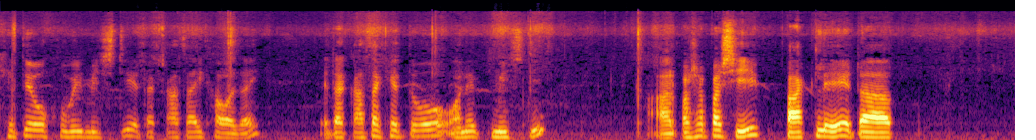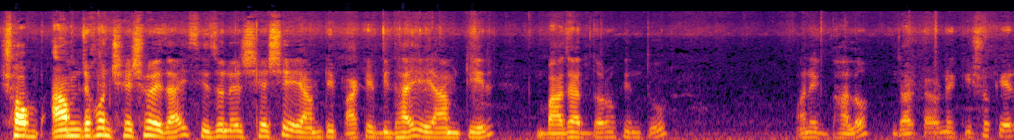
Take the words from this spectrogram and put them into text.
খেতেও খুবই মিষ্টি, এটা কাঁচাই খাওয়া যায়। এটা কাঁচা খেতেও অনেক মিষ্টি। আর পাশাপাশি পাকলে এটা সব আম যখন শেষ হয়ে যায়, সিজনের শেষে আমটি পাকে বিধায় এই আমটির বাজার দরও কিন্তু অনেক ভালো, যার কারণে কৃষকের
